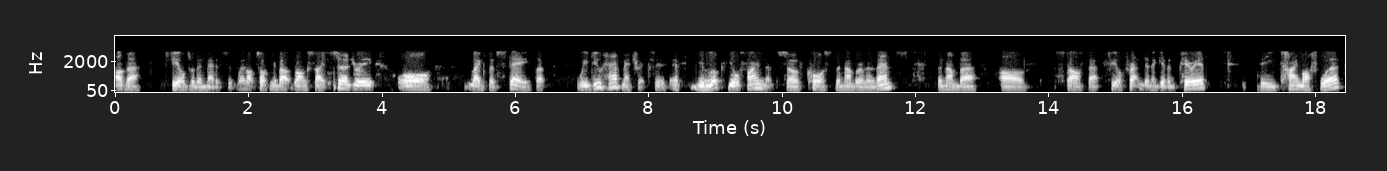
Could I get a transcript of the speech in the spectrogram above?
other fields within medicine. We're not talking about wrong site surgery or length of stay, but we do have metrics. If, if you look, you'll find them. So, of course, the number of events, the number of staff that feel threatened in a given period, the time off work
